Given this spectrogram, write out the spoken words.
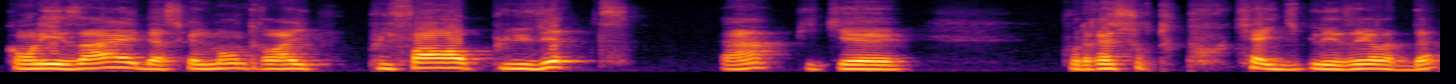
qu'on les aide à ce que le monde travaille plus fort, plus vite. Hein? Puis qu'il faudrait surtout pas qu'il y ait du plaisir là-dedans.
